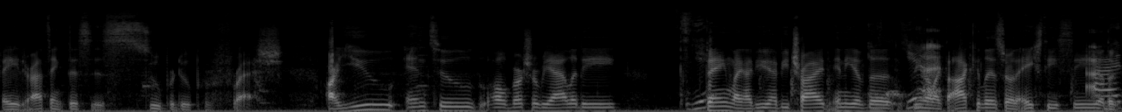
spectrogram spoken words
Vader. I think this is super duper fresh. Are you into the whole virtual reality Yeah. thing? Like, have you have you tried any of the you know like the Oculus or the HTC or the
